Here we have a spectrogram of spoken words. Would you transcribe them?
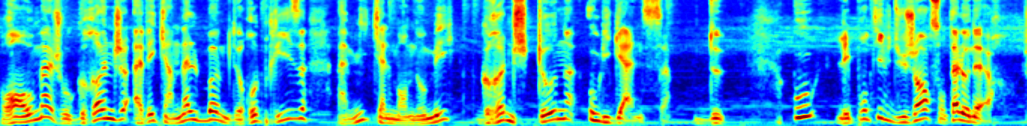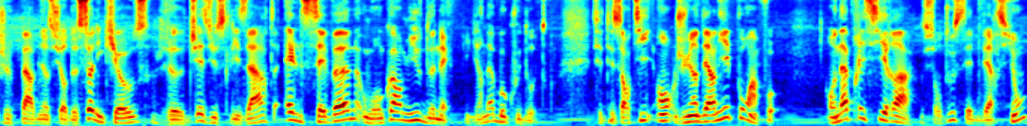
rend hommage au grunge avec un album de reprise amicalement nommé Grunge Tone Hooligans 2, où les pontifs du genre sont à l'honneur. Je parle bien sûr de Sonic Youth, de Jesus Lizard, L7 ou encore Mudhoney. Il y en a beaucoup d'autres. C'était sorti en juin dernier pour info. On appréciera surtout cette version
